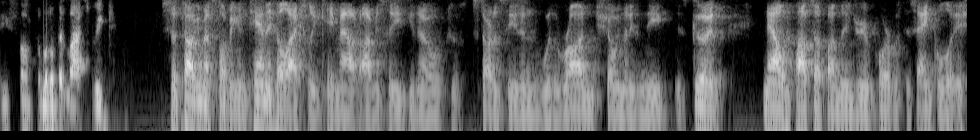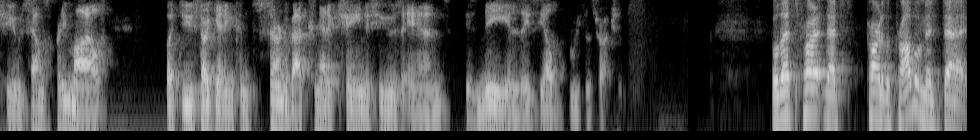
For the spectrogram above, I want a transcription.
he slumped a little bit last week. So talking about slumping, and Tannehill actually came out. Obviously, you know, started the season with a run, showing that his knee is good. Now he pops up on the injury report with this ankle issue. Sounds pretty mild, but do you start getting concerned about kinetic chain issues and his knee and his ACL reconstruction? Well, that's part. That's part of the problem is that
